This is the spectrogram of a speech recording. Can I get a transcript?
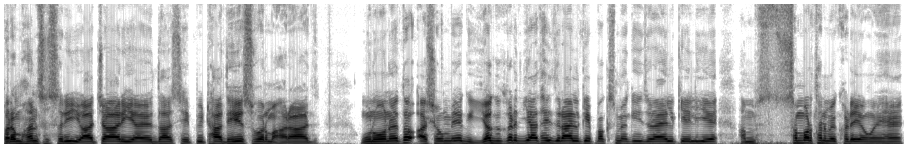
परमहंस श्री आचार्य अयोध्या से पीठाधेश्वर महाराज। उन्होंने तो अश्वमेघ यज्ञ कर दिया था इसराइल के पक्ष में, कि इसराइल के लिए हम समर्थन में खड़े हुए हैं।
